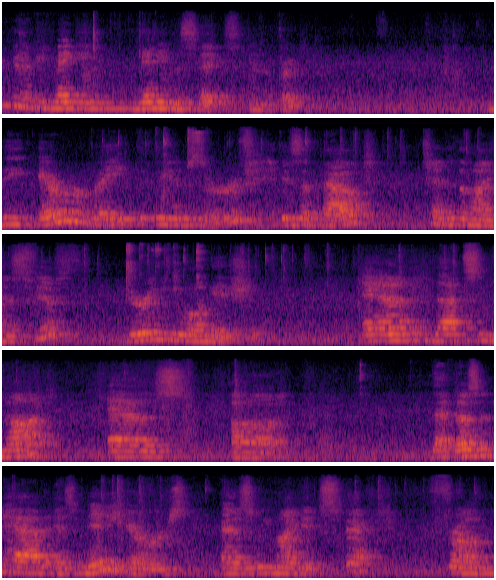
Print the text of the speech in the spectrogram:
you're going to be making many mistakes in the protein. The error rate that we observe is about 10 to the minus fifth during elongation. And that's not as, uh, that doesn't have as many errors as we might expect from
